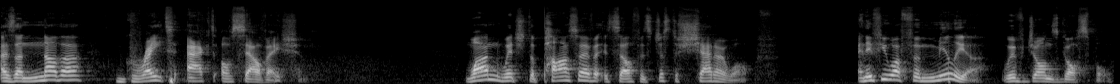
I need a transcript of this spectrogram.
as another great act of salvation one which the Passover itself is just a shadow of. And if you are familiar with John's gospel,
